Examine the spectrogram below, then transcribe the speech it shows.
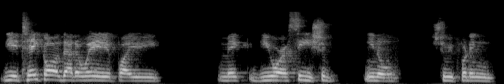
you take all that away by make the URC should you know should be putting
